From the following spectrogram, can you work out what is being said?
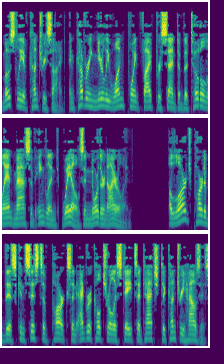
mostly of countryside, and covering nearly 1.5% of the total land mass of England, Wales and Northern Ireland. A large part of this consists of parks and agricultural estates attached to country houses,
